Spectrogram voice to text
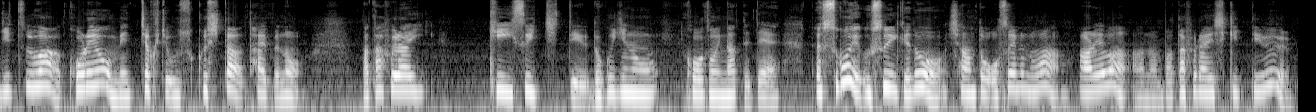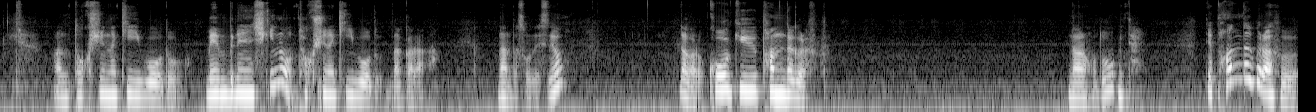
実はこれをめちゃくちゃ薄くしたタイプのバタフライキースイッチっていう独自の構造になっててすごい薄いけどちゃんと押せるのはあれはあのバタフライ式っていうあの特殊なキーボード。メンブレン式の特殊なキーボードだからなんだそうですよ。だから高級パンダグラフ。なるほど。みたいでパンダグラフ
